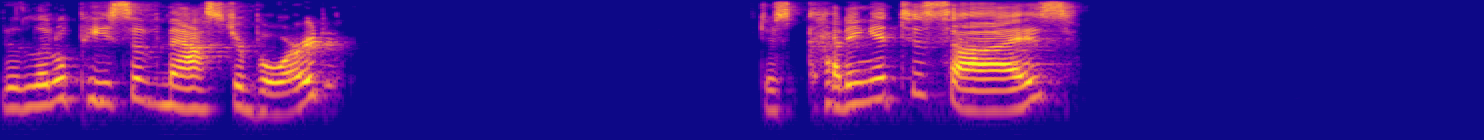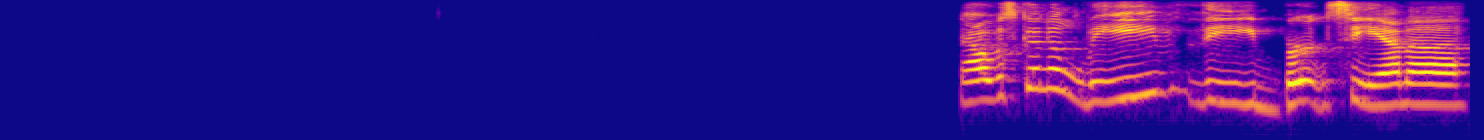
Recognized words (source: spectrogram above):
the little piece of masterboard. Just cutting it to size. Now I was going to leave the burnt sienna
